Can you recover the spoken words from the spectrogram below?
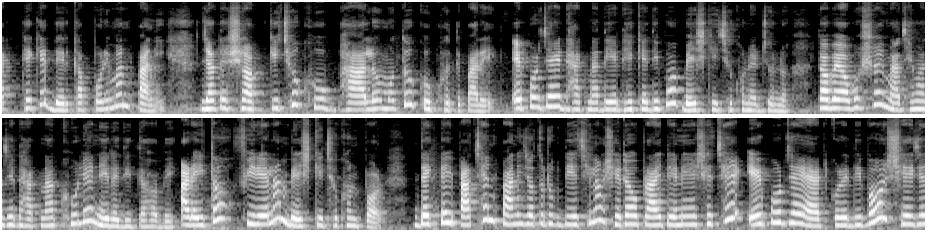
এক থেকে দেড় কাপ পরিমাণ পানি, যাতে সব কিছু খুব ভালো মতো কুক হতে পারে। এ পর্যায়ে ঢাকনা দিয়ে ঢেকে দিব বেশ কিছুক্ষণের জন্য, তবে অবশ্যই মাঝে মাঝে ঢাকনা খুলে নেড়ে দিতে হবে। আর এই তো ফিরে এলাম বেশ কিছুক্ষণ পর। দেখতেই পাচ্ছেন পানি যতটুকু দিয়েছিলাম সেটাও প্রায় টেনে এসেছে। এ পর্যায়ে অ্যাড করে দিব সেই যে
